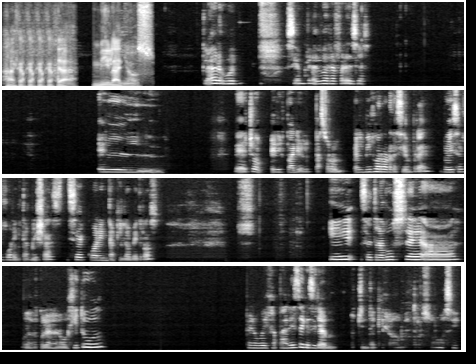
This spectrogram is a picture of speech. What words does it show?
Ja, ja, ja, ja, ja, Mil años. Claro, Siempre las mismas referencias. El de hecho, en español pasó el mismo error de siempre. No dice 40 millas, dice 40 kilómetros. Y se traduce a. Voy a calcular la longitud. Pero me parece que serían 80 kilómetros o algo así.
